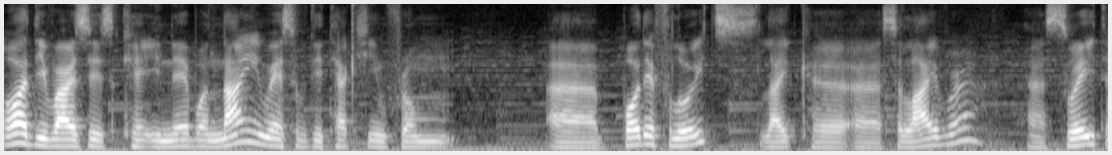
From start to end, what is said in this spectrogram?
our devices can enable non-invasive detection from uh, body fluids like uh, uh saliva, uh, sweat,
